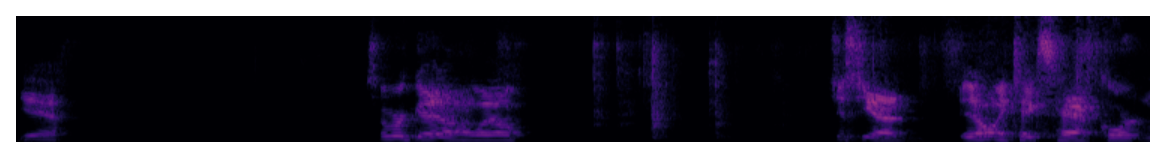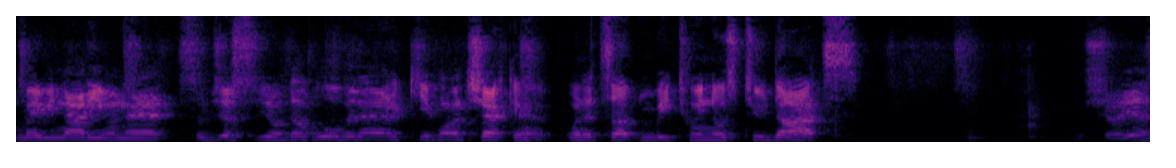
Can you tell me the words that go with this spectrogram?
Yeah. So we're good on oil. Just, yeah, it only takes half quart, maybe not even that. So just, you know, dump a little bit in it keep on checking it. When it's up in between those two dots, let me show you.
